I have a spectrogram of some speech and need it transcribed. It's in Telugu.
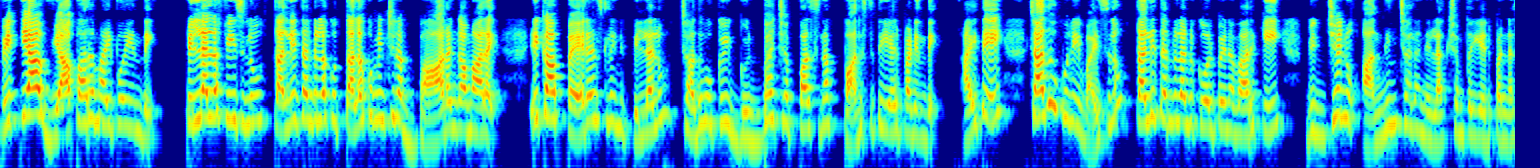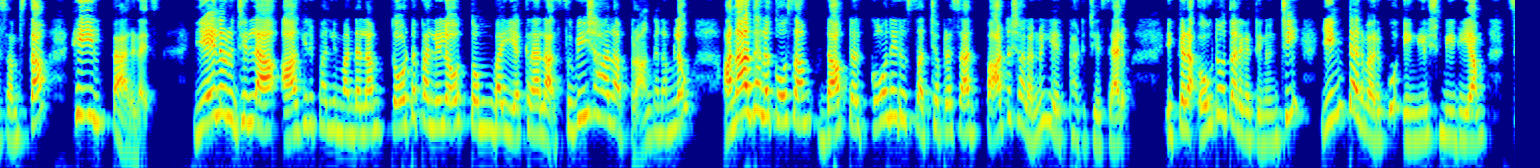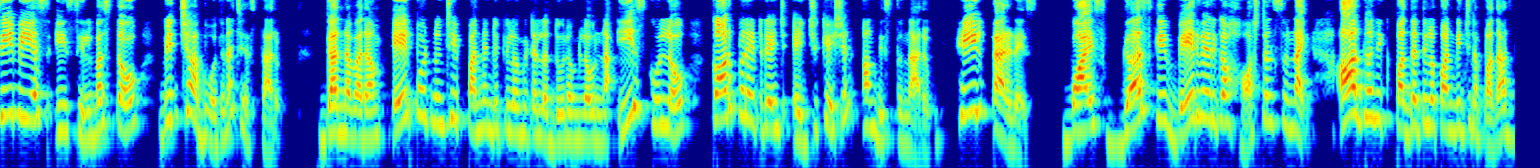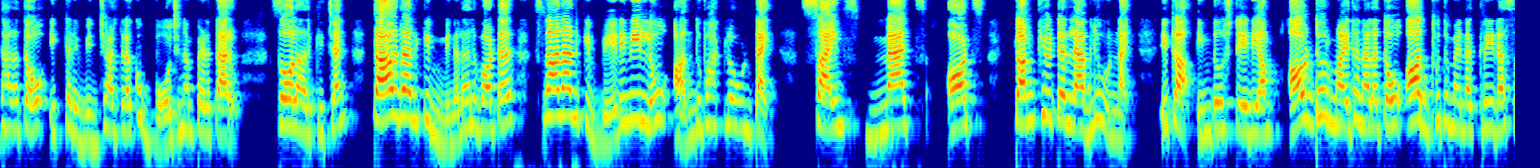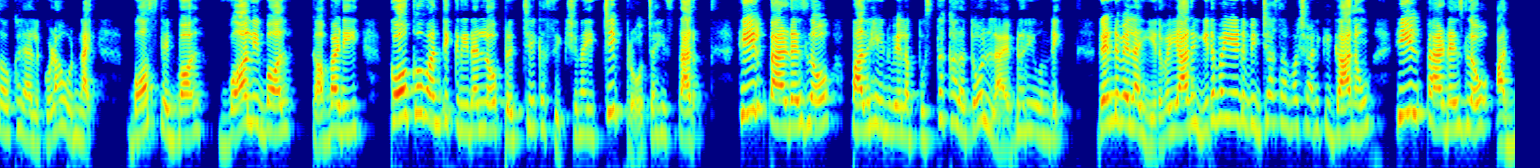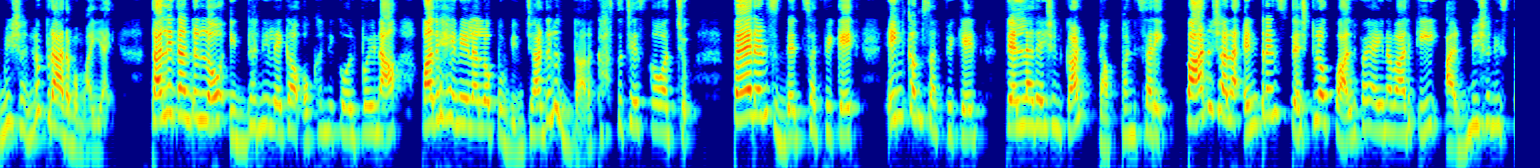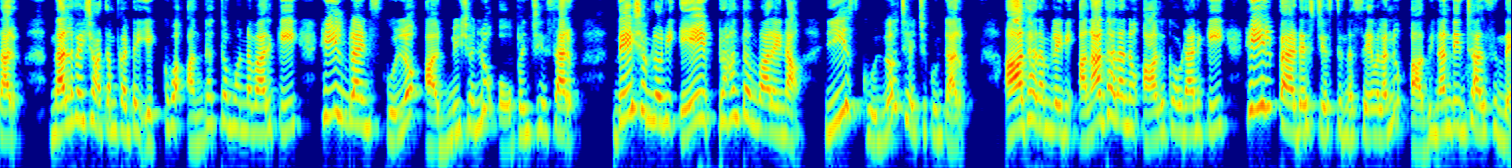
విద్య వ్యాపారం అయిపోయింది. పిల్లల ఫీజులు తల్లిదండ్రులకు తలకు మించిన భారంగా మారాయి. ఇక పేరెంట్స్ లేని పిల్లలు చదువుకి గుడ్ బై చెప్పాల్సిన పరిస్థితి ఏర్పడింది. అయితే చదువుకునే వయసులో తల్లిదండ్రులను కోల్పోయిన వారికి విద్యను అందించాలనే లక్ష్యంతో ఏర్పడిన సంస్థ హీల్ ప్యారడైజ్. ఏలూరు జిల్లా ఆగిరిపల్లి మండలం తోటపల్లిలో తొంభై ఎకరాల సువిశాల ప్రాంగణంలో అనాథల కోసం డాక్టర్ కోనేరు సత్యప్రసాద్ పాఠశాలను ఏర్పాటు చేశారు. ఇక్కడ ఒకటో తరగతి నుంచి ఇంటర్ వరకు ఇంగ్లీష్ మీడియం సిబిఎస్ఈ సిలబస్తో విద్యా బోధన చేస్తారు. గన్నవరం ఎయిర్పోర్ట్ నుంచి పన్నెండు కిలోమీటర్ల దూరంలో ఉన్న ఈ స్కూల్లో కార్పొరేట్ రేంజ్ ఎడ్యుకేషన్ అందిస్తున్నారు. హీల్ ప్యారడైస్ బాయ్స్ గర్ల్స్కి వేర్వేరుగా హాస్టల్స్ ఉన్నాయి. ఆర్గానిక్ పద్ధతిలో పండించిన పదార్థాలతో ఇక్కడి విద్యార్థులకు భోజనం పెడతారు. సోలార్ కిచెన్ తాగడానికి మినరల్ వాటర్ స్నానానికి వేడి నీళ్ళు అందుబాటులో ఉంటాయి. సైన్స్ మ్యాథ్స్ ఆర్ట్స్ కంప్యూటర్ ల్యాబ్లు ఉన్నాయి. ఇక ఇండోర్ స్టేడియం అవుట్డోర్ మైదానాలతో అద్భుతమైన క్రీడా సౌకర్యాలు కూడా ఉన్నాయి. బాస్కెట్బాల్ వాలీబాల్ కబడ్డీ ఖోఖో వంటి క్రీడల్లో ప్రత్యేక శిక్షణ ఇచ్చి ప్రోత్సహిస్తారు. హీల్ ప్యారడైజ్లో పదిహేను వేల పుస్తకాలతో లైబ్రరీ ఉంది. రెండు వేల ఇరవై ఆరు ఇరవై ఏడు విద్యా సంవత్సరానికి గాను హీల్ ప్యారడైజ్లో అడ్మిషన్లు ప్రారంభమయ్యాయి. తల్లిదండ్రుల్లో ఇద్దరిని లేక ఒకరిని కోల్పోయిన పదిహేనేళ్ళలోపు విద్యార్థులు దరఖాస్తు చేసుకోవచ్చు. Parents death certificate income certificate తెల్ల రేషన్ కార్డ్ తప్పనిసరి. పాఠశాల ఎంట్రన్స్ టెస్ట్లో క్వాలిఫై అయిన వారికి అడ్మిషన్ ఇస్తారు. నలభై శాతం కంటే ఎక్కువ అంధత్వం ఉన్న వారికి హీల్ బ్లైండ్ స్కూల్లో అడ్మిషన్లు ఓపెన్ చేశారు. దేశంలోని ఏ ప్రాంతం వారైనా ఈ స్కూల్లో చేర్చుకుంటారు. ఆధారం లేని అనాథాలను ఆదుకోవడానికి హీల్ ప్యారడైస్ చేస్తున్న సేవలను అభినందించాల్సిందే.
